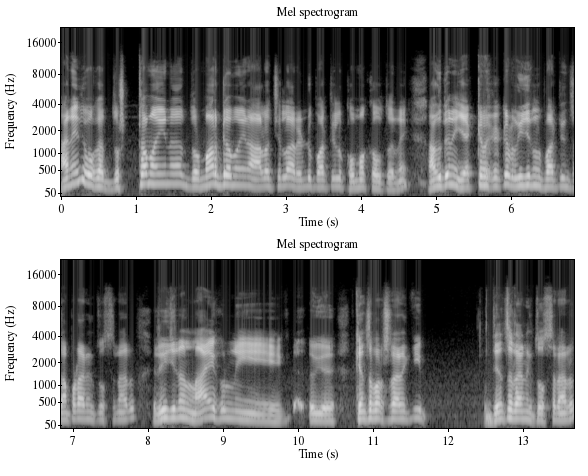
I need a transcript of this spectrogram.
అనేది ఒక దుష్టమైన దుర్మార్గమైన ఆలోచనలు ఆ రెండు పార్టీలు కొమ్మక్కవుతున్నాయి. అందుకని ఎక్కడికెక్కడ రీజనల్ పార్టీని చంపడానికి చూస్తున్నారు. రీజనల్ నాయకుల్ని కించపరచడానికి దించడానికి చూస్తున్నారు.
